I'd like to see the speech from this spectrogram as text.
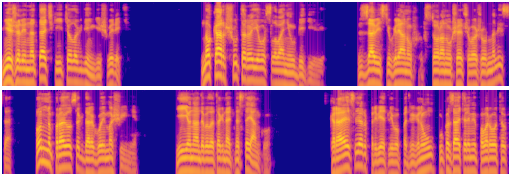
нежели на тачке и телок деньги швырять. Но каршутера его слова не убедили. С завистью глянув в сторону ушедшего журналиста, он направился к дорогой машине. Ее надо было отогнать на стоянку. Крайслер приветливо подмигнул указателями поворотов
